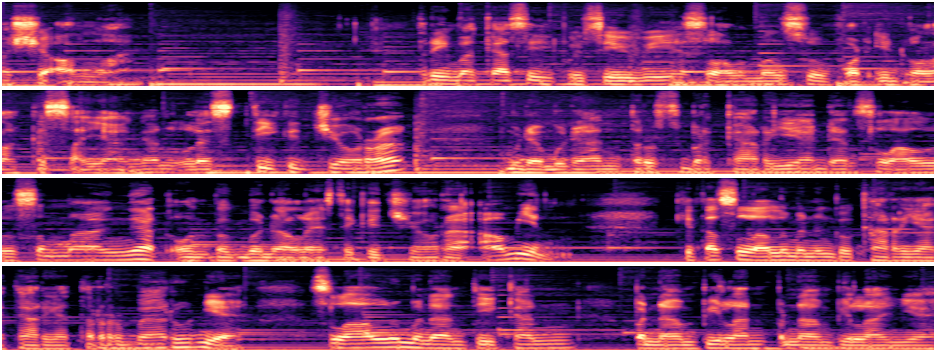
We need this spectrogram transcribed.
Masya Allah. Terima kasih Bu Siwi selalu mensupport idola kesayangan Lesti Kejora. Mudah-mudahan terus berkarya dan selalu semangat untuk Bunda Lesti Kejora. Amin. Kita selalu menunggu karya-karya terbarunya. Selalu menantikan penampilan-penampilannya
